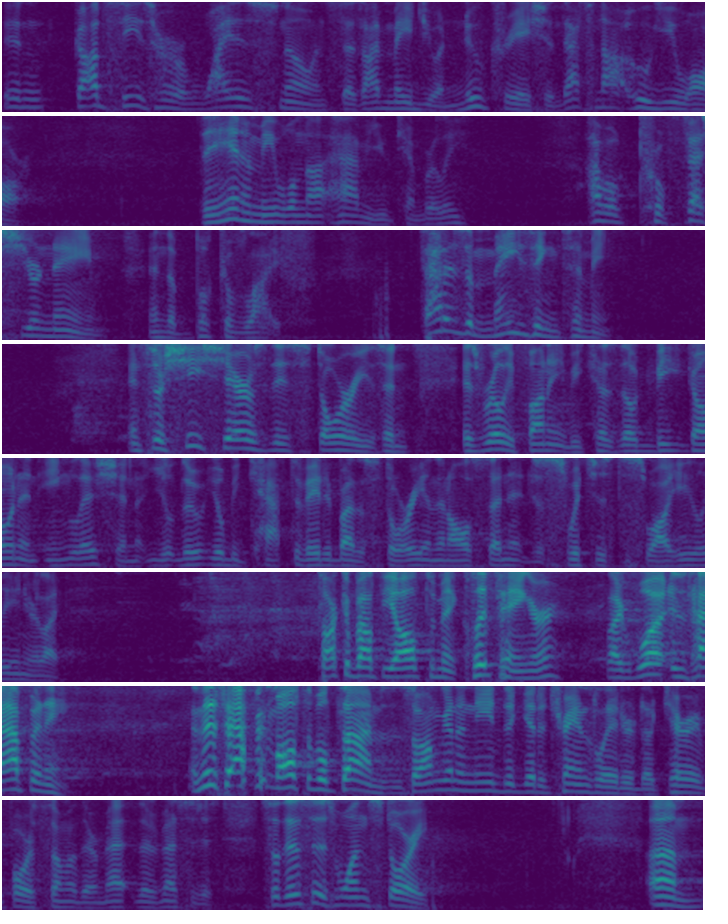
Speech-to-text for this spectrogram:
And God sees her white as snow and says, I've made you a new creation. That's not who you are. The enemy will not have you, Kimberly. I will profess your name in the book of life. That is amazing to me. And so she shares these stories, and it's really funny because they'll be going in English and you'll, you'll be captivated by the story, and then all of a sudden it just switches to Swahili, and you're like, talk about the ultimate cliffhanger. Like, what is happening? And this happened multiple times, and so I'm going to need to get a translator to carry forth some of their, me- their messages. So, this is one story. Um,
